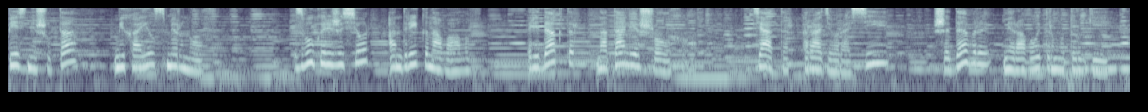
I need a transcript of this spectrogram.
Песни Шута Михаил Смирнов. Звукорежиссер Андрей Коновалов. Редактор Наталья Шолохова. Театр Радио России. Шедевры мировой драматургии.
